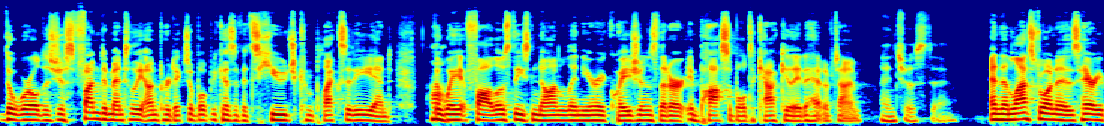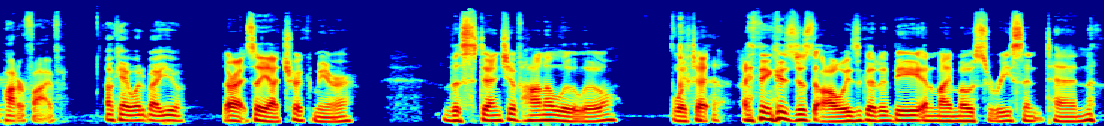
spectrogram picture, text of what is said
the world is just fundamentally unpredictable because of its huge complexity and the way it follows these nonlinear equations that are impossible to calculate ahead of time. Interesting. And then last one is Harry Potter 5. Okay, what about you? All right, so yeah, Trick Mirror, The Stench of Honolulu, which I, I think is just always going to be in my most recent 10.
